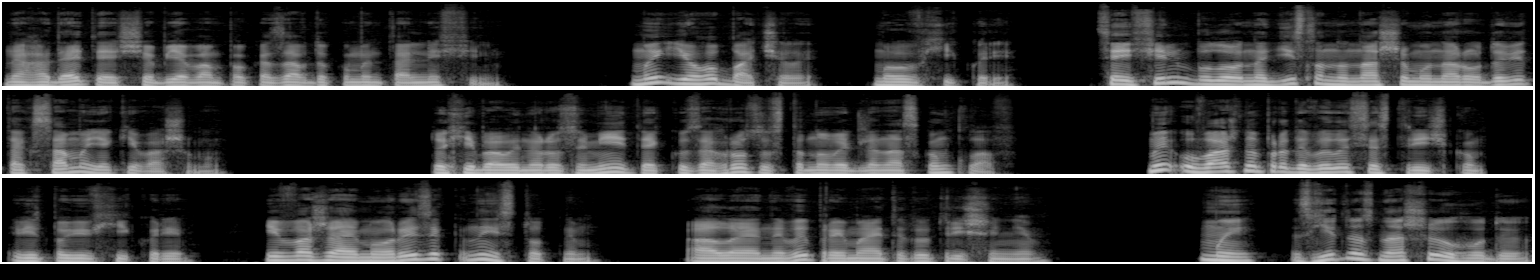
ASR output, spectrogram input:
Нагадайте, щоб я вам показав документальний фільм. Ми його бачили, мовив Хікорі. Цей фільм було надіслано нашому народові так само, як і вашому. То хіба ви не розумієте, яку загрозу становить для нас конклав? Ми уважно продивилися стрічку, відповів Хікорі, і вважаємо ризик неістотним. Але не ви приймаєте тут рішення. Ми, згідно з нашою угодою.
